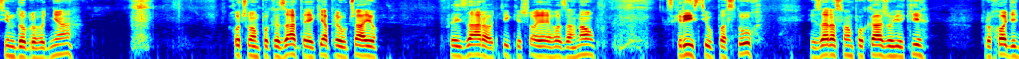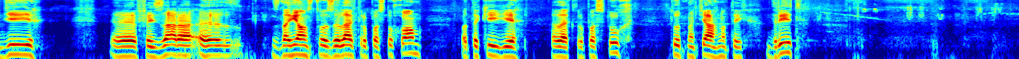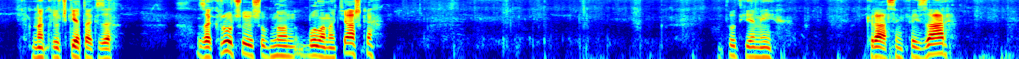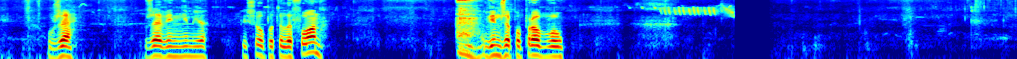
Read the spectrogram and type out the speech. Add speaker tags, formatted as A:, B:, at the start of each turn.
A: Всім доброго дня. Хочу вам показати, як я приучаю фейзара. От тільки що я його загнав з крістів пастух. І зараз вам покажу, які проходять дії е, фейзара е, знайомство з електропастухом. Отакий є електропастух. Тут натягнутий дріт. На крючки так за, закручую, щоб була натяжка. Тут є мій красень фейзар. Уже, вже він ним пішов по телефон. Він вже попробував.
